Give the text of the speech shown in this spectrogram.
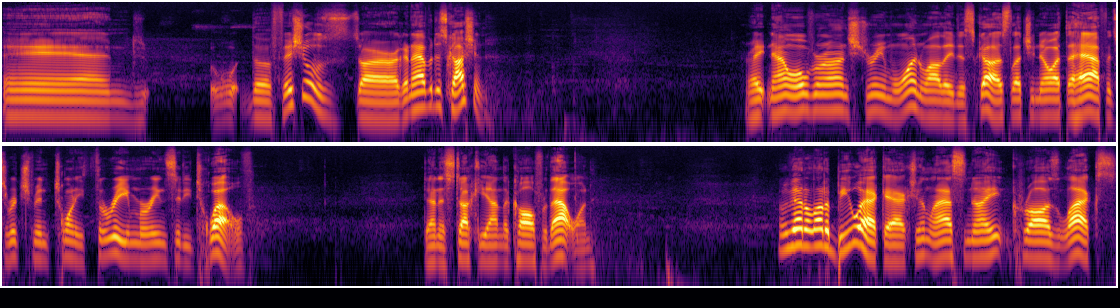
And the officials are going to have a discussion. Right now, over on stream one, while they discuss, let you know at the half it's Richmond 23, Marine City 12. Dennis Stuckey on the call for that one. We've had a lot of BWAC action last night. Croslex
